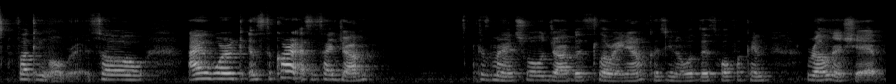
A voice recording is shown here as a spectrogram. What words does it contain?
fucking over it. So I work Instacart as a side job because my actual job is slow right now because you know with this whole fucking Rona shit,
